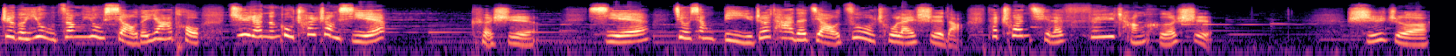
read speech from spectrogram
这个又脏又小的丫头居然能够穿上鞋，可是，鞋就像比着她的脚做出来似的，她穿起来非常合适。使者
